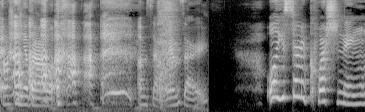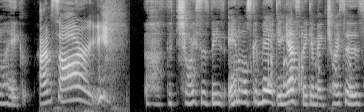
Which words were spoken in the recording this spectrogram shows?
talking about. I'm sorry. I'm sorry. Well, you started questioning like I'm sorry. Uh, the choices these animals can make, and yes, they can make choices.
